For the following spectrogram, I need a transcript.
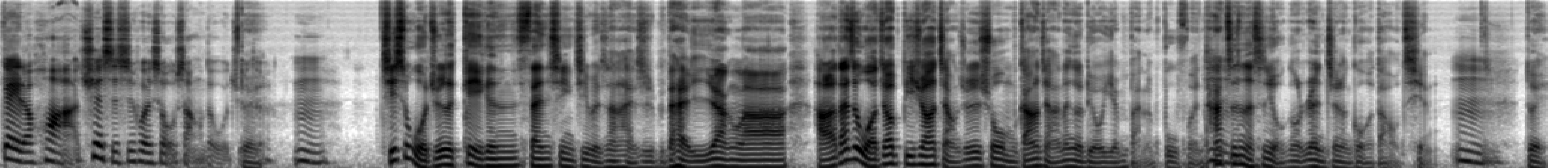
gay 的话，确实是会受伤的。我觉得，嗯，其实我觉得 gay 跟三性基本上还是不太一样啦。好了，但是我就必须要讲，就是说我们刚刚讲的那个留言板的部分，他真的是有跟我认真的跟我道歉。嗯，对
